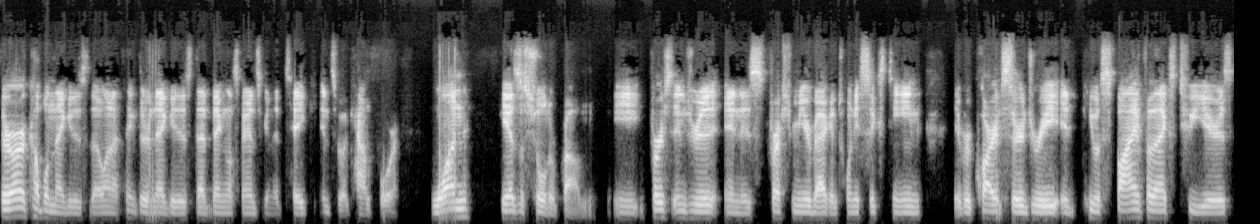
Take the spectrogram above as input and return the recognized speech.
There are a couple negatives though, and I think they're negatives that Bengals fans are going to take into account for. One, he has a shoulder problem. He first injured it in his freshman year back in 2016. It required surgery. It, he was fine for the next two years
